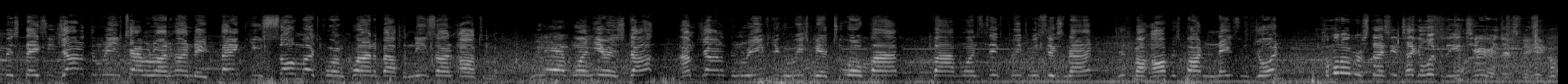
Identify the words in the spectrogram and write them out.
Miss Stacy? Jonathan Reeves, Tameron Hyundai. Thank you so much for inquiring about the Nissan Altima. We have one here in stock. I'm Jonathan Reeves. You can reach me at 205-516-3369. This is my office partner, Nathan Jordan. Come on over, Stacy, and take a look at the interior of this vehicle.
